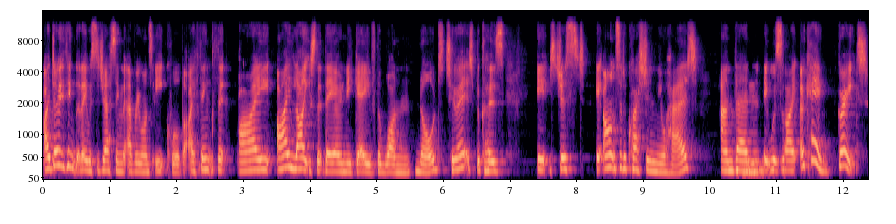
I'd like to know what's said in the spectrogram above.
I don't think that they were suggesting that everyone's equal, but I think that I I liked that they only gave the one nod to it because it's just it answered a question in your head and then mm-hmm. it was like okay great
